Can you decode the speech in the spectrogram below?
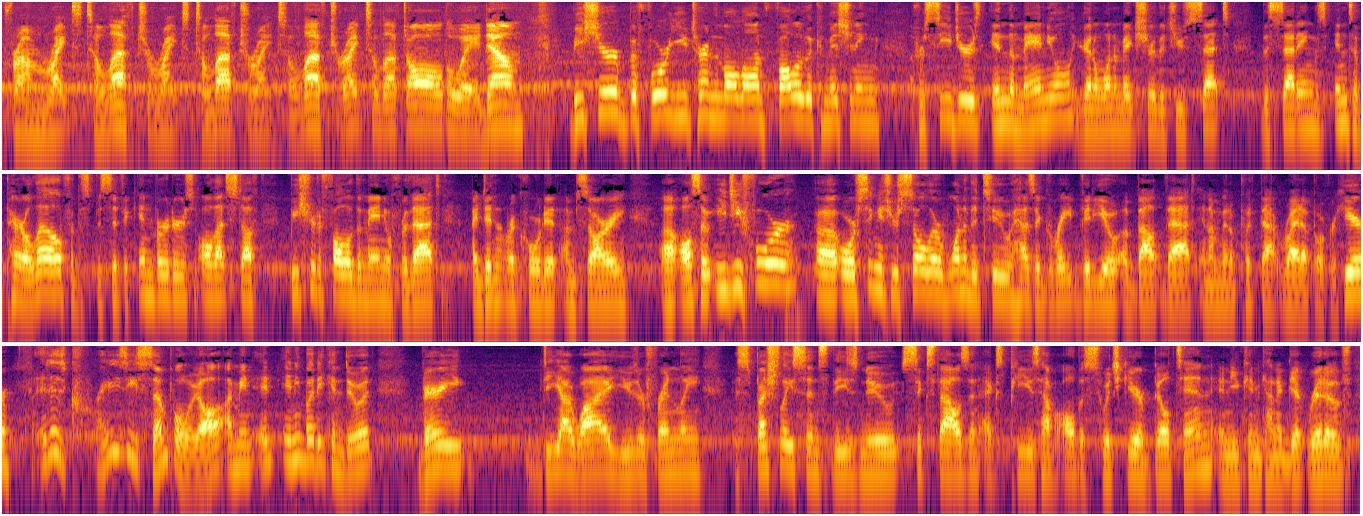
from right to left, to right to left, right to left, right to left, all the way down. Be sure before you turn them all on, follow the commissioning procedures in the manual. You're gonna wanna make sure that you set the settings into parallel for the specific inverters and all that stuff. Be sure to follow the manual for that. I didn't record it, I'm sorry. Uh, also, EG4 uh, or Signature Solar, one of the two has a great video about that, and I'm gonna put that right up over here. It is crazy simple, y'all. I mean, it, anybody can do it. Very DIY, user-friendly, especially since these new 6000 XPs have all the switchgear built in, and you can kind of get rid of,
